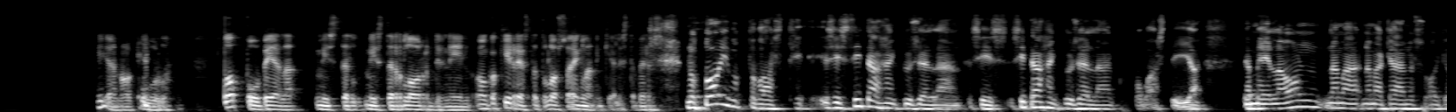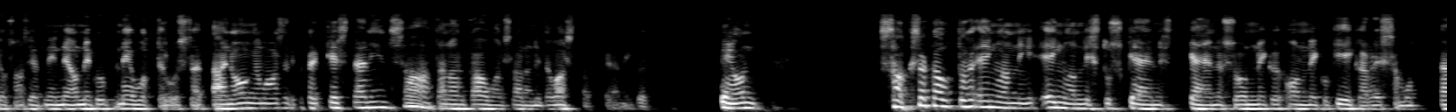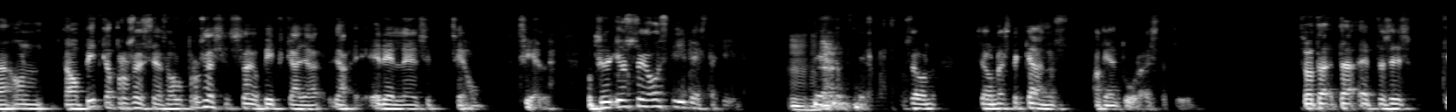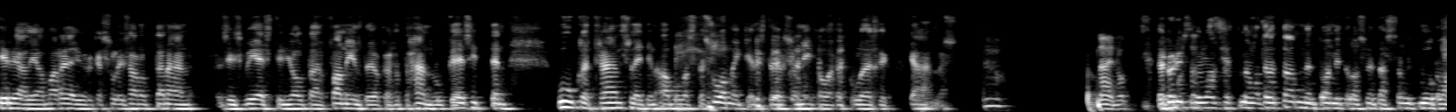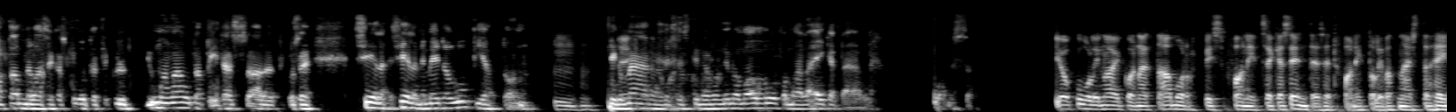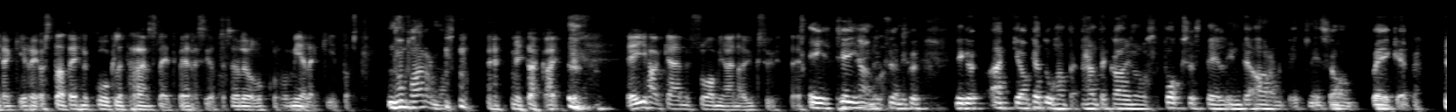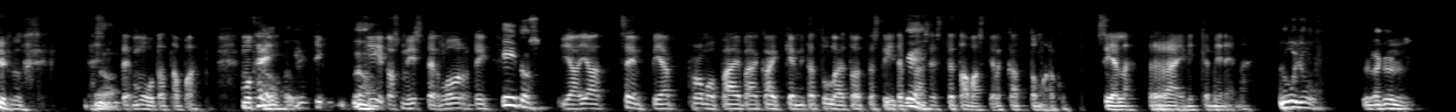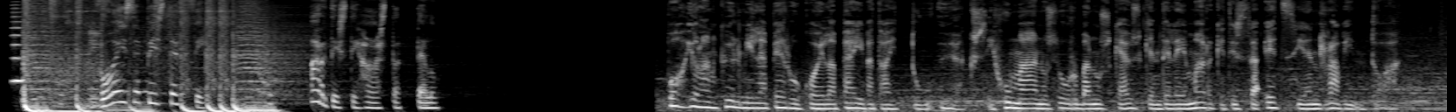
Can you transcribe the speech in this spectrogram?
Hienoa kuulla. Loppuun vielä, Mr. Mr. Lordi, niin onko kirjasta tulossa englanninkielistä versiota? No toivottavasti, siis sitähän kysellään, siis sitähän kysellään kovasti ja, ja meillä on nämä, nämä käännösoikeusasiat, niin ne on niin neuvotteluissa, että ainoa ongelma on se, että se kestää niin saatanan kauan saada niitä vastauksia. Niin kuin, ne on, Saksa kautta englanni, englannistuskäännös on, niin kuin, on niin kuin kiikarissa, mutta tämä on, tämä on pitkä prosessi ja se on ollut prosessissa jo pitkään ja, ja edelleen sit se on siellä. Mutta jos se olisi idestä kiinni, mm-hmm. niin se on, Se on näistä käännösagentuureista kiinni. Sanotaan, että, että siis kirjailija Maria Jyrkäs oli saanut tänään siis viestin joltain fanilta, joka sanoi, että hän lukee sitten Google Translatein avulla sitä suomenkielistä versiota niin kauan, että tulee se käännös. Näin on. Ja kun nyt me ollaan, siis, me ollaan täällä Tammen toimitalossa, niin tässä on nyt muutama Tammela asiakas puhuttu, että kyllä jumalauta pitäisi saada, että kun se, siellä, siellä ne meidän lukijat on Mm-hmm. niin kuin määrällisesti, ne on nimenomaan ulkomailla eikä täällä Suomessa. Joo, kuulin aikoina, että Amorphis-fanit sekä Senteset-fanit olivat näistä heidän kirjoistaan tehnyt Google Translate-versiot, ja se oli ollut mielenkiintoista. No varmasti. Mitä kaikkea. Ei ihan käänny Suomi aina yksi yhteen. Ei se ihan yksi, niin kuin, niin kuin äkkiä on ketu häntä, häntä kainalossa, Fox's Tail in the Armpit, niin se on veikeetä. Kyllä. Ja Joo. sitten muuta tapahtuu. Mutta hei, Joo. ki- Joo. kiitos Mr. Lordi Kiitos. ja, ja tsemppiä promopäivää ja kaikkea mitä tulee. Toivottavasti itse Jee. pääsee sitten Tavastille katsomaan, kun siellä räimitte menemään. Juu, juu. Kyllä, kyllä. Voise.fi. Artistihaastattelu. Pohjolan kylmillä perukoilla päivä taittuu yöksi. Humanus Urbanus käyskentelee marketissa etsien ravintoa.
